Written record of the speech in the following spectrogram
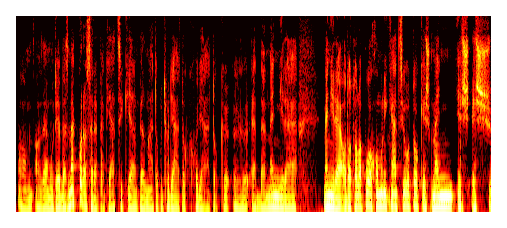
a, az elmúlt évben. Ez mekkora szerepet játszik jelen pillanatban, hogy hogy álltok, hogy álltok ebben, mennyire mennyire adatalapú a kommunikációtok, és, menny, és, és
